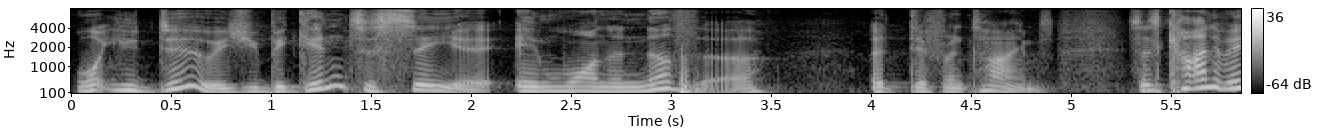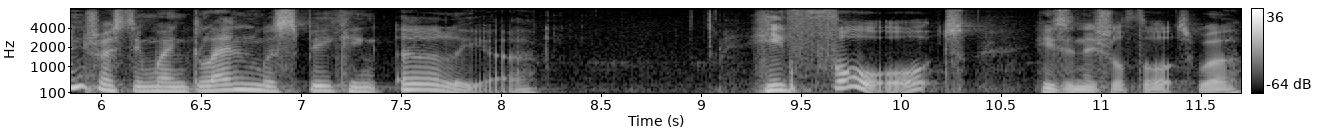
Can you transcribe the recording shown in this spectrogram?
what you do is you begin to see it in one another at different times. So it's kind of interesting when Glenn was speaking earlier, he thought, his initial thoughts were,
